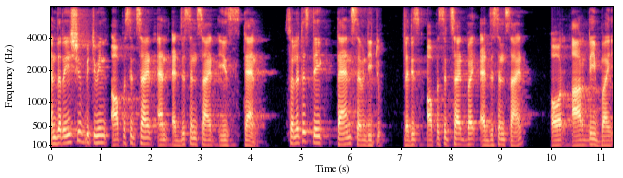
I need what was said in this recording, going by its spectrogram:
and the ratio between opposite side and adjacent side is tan. So let us take tan 72 that is opposite side by adjacent side or RD by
